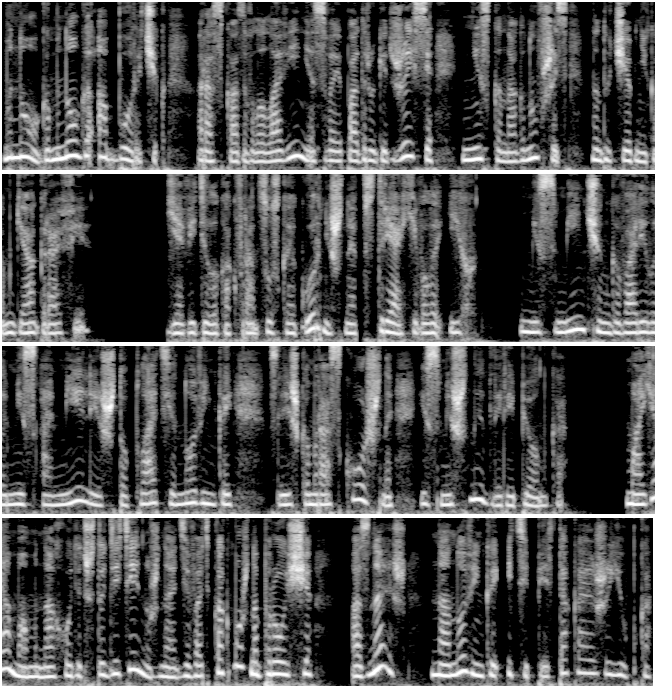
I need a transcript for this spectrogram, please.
Много-много оборочек, рассказывала Лавиния своей подруге Джесси, низко нагнувшись над учебником географии. Я видела, как французская горничная встряхивала их. Мисс Минчин говорила мисс Амелии, что платье новенькой слишком роскошны и смешны для ребенка. Моя мама находит, что детей нужно одевать как можно проще, а знаешь, на новенькой и теперь такая же юбка.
